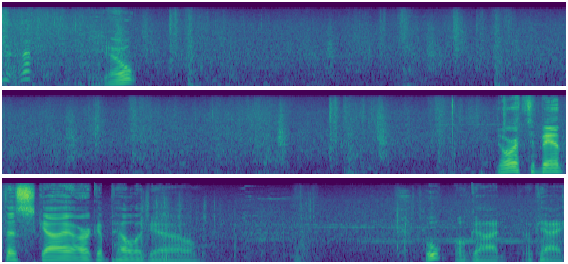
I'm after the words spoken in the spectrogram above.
There we go. North Tabantha Sky Archipelago. Ooh, oh god. Okay.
